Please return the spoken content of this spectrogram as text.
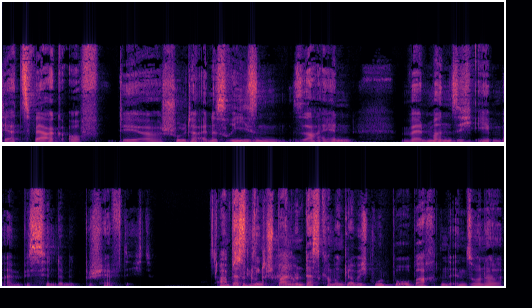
der Zwerg auf der Schulter eines Riesen sein, wenn man sich eben ein bisschen damit beschäftigt. Und das klingt spannend und das kann man, glaube ich, gut beobachten in so einer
